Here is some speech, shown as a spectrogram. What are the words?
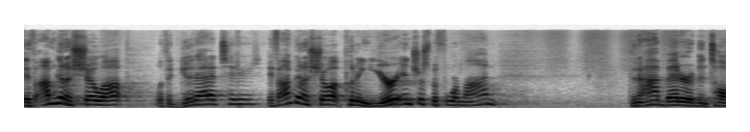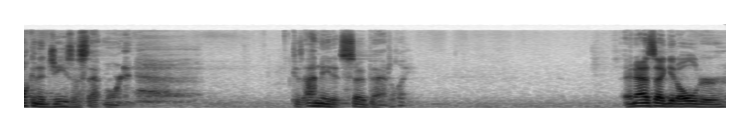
if I'm going to show up with a good attitude, if I'm going to show up putting your interest before mine, then I better have been talking to Jesus that morning. because I need it so badly. And as I get older,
